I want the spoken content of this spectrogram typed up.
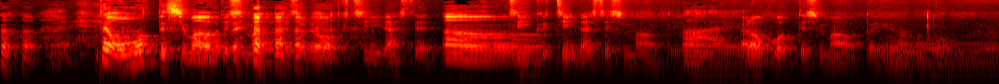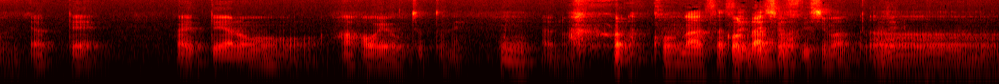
ね、って思ってしまう。思ってしまってそれを口に出して つい口に出してしまうという、はい、から怒ってしまうというようなことをやって帰ってあの母親をちょっとねあの混乱させてしまう。とかね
